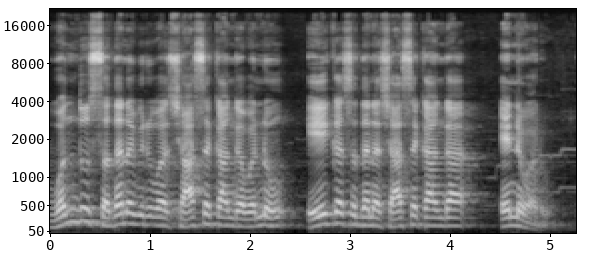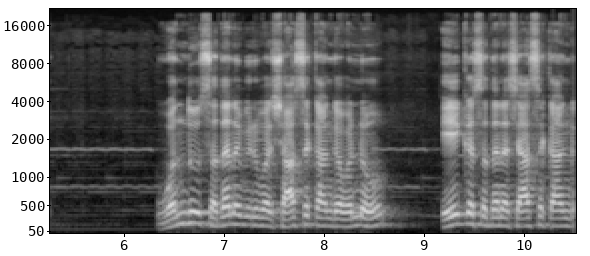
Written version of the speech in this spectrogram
ಒಂದು ಸದನವಿರುವ ಶಾಸಕಾಂಗವನ್ನು ಏಕಸದನ ಶಾಸಕಾಂಗ ಎನ್ನುವರು. ಒಂದು ಸದನವಿರುವ ಶಾಸಕಾಂಗವನ್ನು ಏಕಸದನ ಶಾಸಕಾಂಗ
